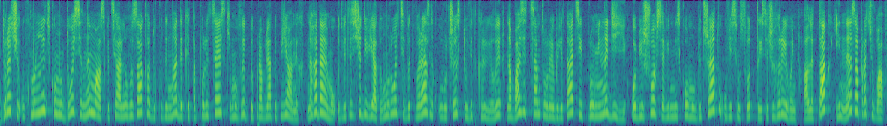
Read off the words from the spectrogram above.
До речі, у Хмельницькому досі нема спеціального закладу, куди медики та поліцейські могли б доправляти п'яних. Нагадаємо, у 2009 році витверезник урочисто відкрили на базі центру реабілітації «Промінь надії». Обійшовся він міському бюджету у 800 тисяч гривень, але так і не запрацював.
